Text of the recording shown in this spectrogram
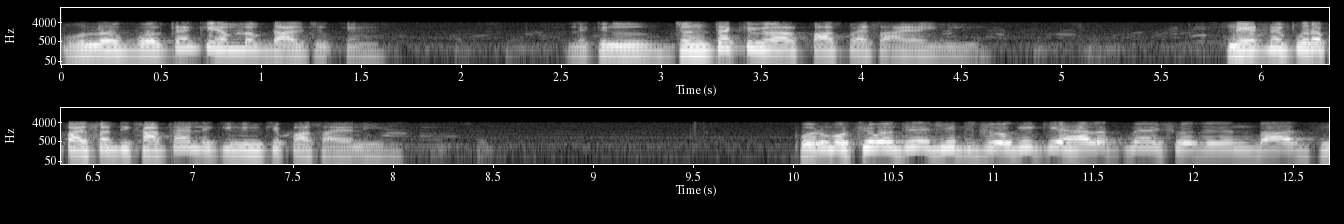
वो लोग बोलते हैं कि हम लोग डाल चुके हैं। लेकिन जनता के पास पैसा आया ही नहीं है। नेट में पूरा पैसा दिखाता है लेकिन इनके पास आया नहीं है। पूर्व मुख्यमंत्री अजीत जोगी की हालत में चौदह दिन बाद भी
